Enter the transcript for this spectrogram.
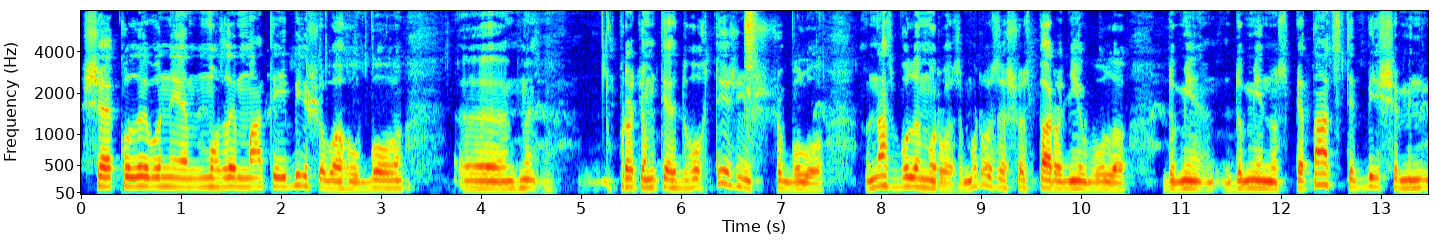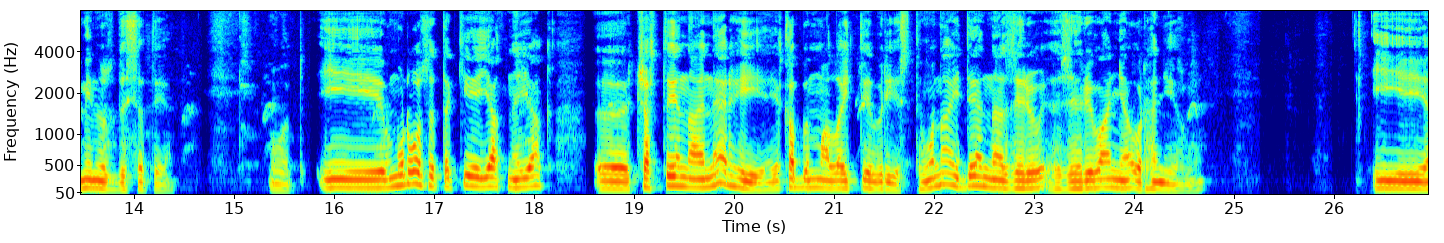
ще коли вони могли мати і більшу вагу, бо е, протягом тих двох тижнів, що було, в нас були морози. Морози щось пару днів було до, мі, до мінус 15, більше мін, мінус 10. От. І морози такі, як не як, е, частина енергії, яка би мала йти в ріст, вона йде на зігрівання організму. І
